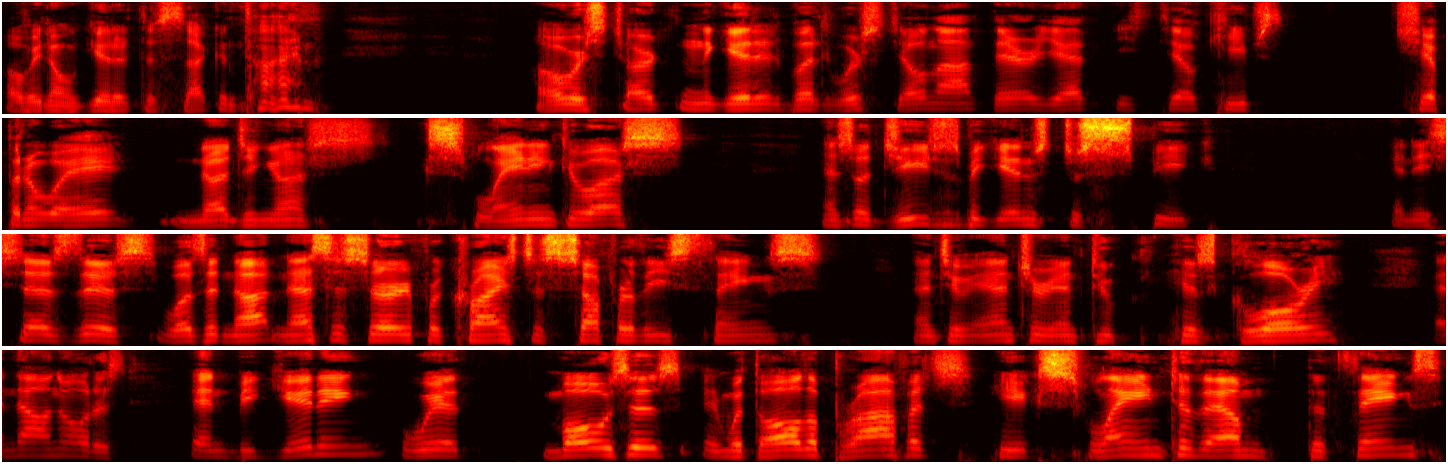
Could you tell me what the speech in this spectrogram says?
Or we don't get it the second time? Oh, we're starting to get it, but we're still not there yet. He still keeps chipping away, nudging us, explaining to us. And so Jesus begins to speak. And he says this Was it not necessary for Christ to suffer these things and to enter into his glory? And now notice, and beginning with Moses and with all the prophets, he explained to them the things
